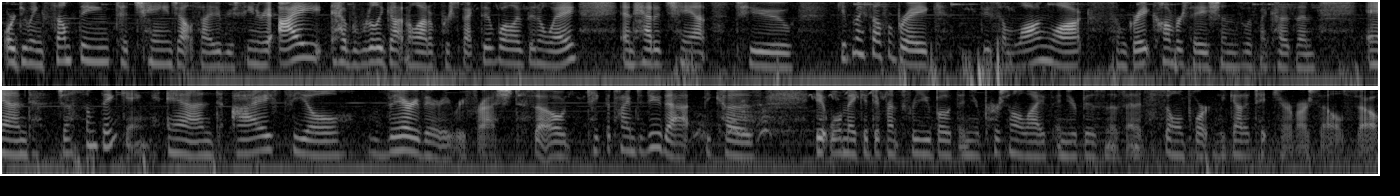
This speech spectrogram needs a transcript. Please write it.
or doing something to change outside of your scenery. I have really gotten a lot of perspective while I've been away and had a chance to give myself a break, do some long walks, some great conversations with my cousin, and just some thinking. And I feel very, very refreshed. So take the time to do that because it will make a difference for you both in your personal life and your business and it's so important we got to take care of ourselves so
